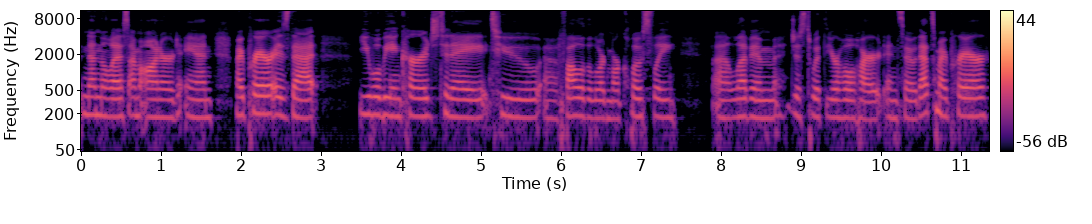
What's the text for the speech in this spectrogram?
nonetheless, I'm honored. And my prayer is that you will be encouraged today to uh, follow the Lord more closely, uh, love Him just with your whole heart. And so that's my prayer.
